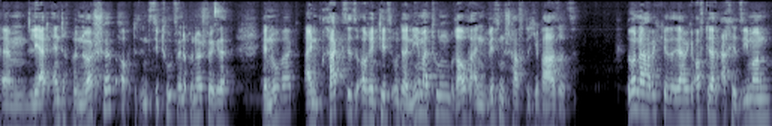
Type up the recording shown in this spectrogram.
ähm, lehrt Entrepreneurship, auch das Institut für Entrepreneurship, hat gesagt, Herr Nowak, ein praxisorientiertes Unternehmertum braucht eine wissenschaftliche Basis. So, und da habe ich, da hab ich oft gedacht, ach, Herr Simon,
